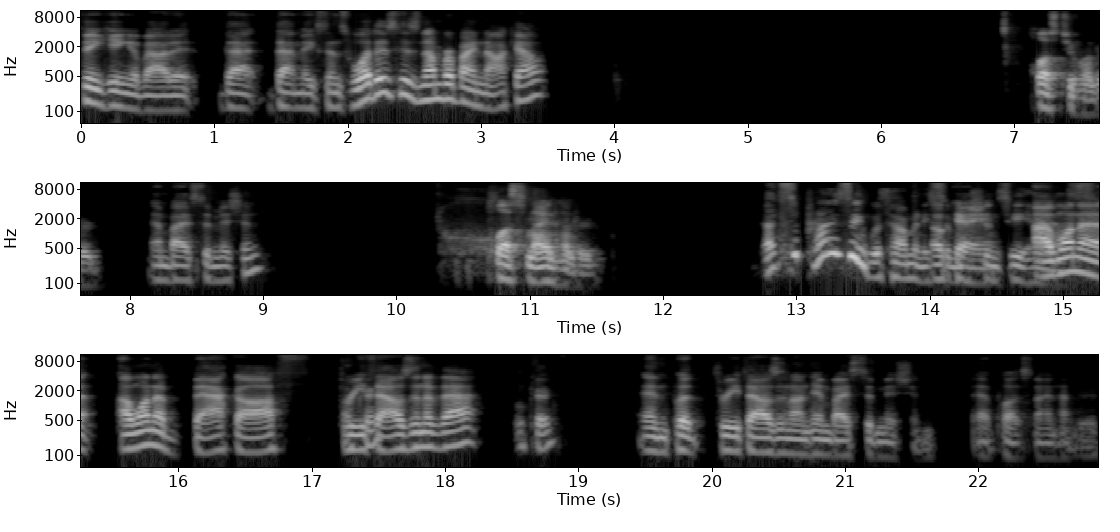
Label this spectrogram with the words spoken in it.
thinking about it, that that makes sense. What is his number by knockout Plus two hundred. and by submission? Plus nine hundred. That's surprising with how many Okay, submissions he has. I want to I want to back off Okay. 3000 of that Okay. and put 3000 on him by submission at plus 900.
